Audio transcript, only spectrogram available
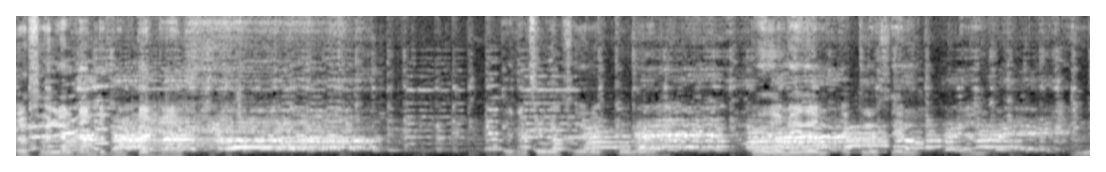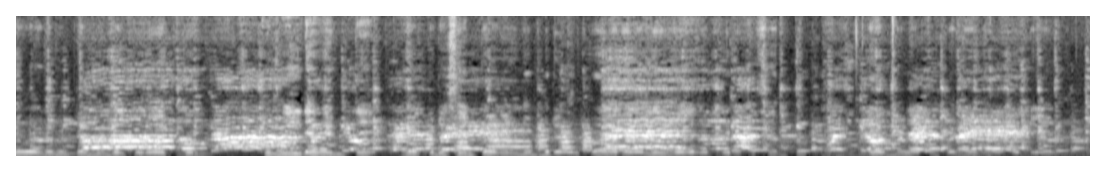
Rafael Hernández Montañez, Ignacio González Colón, todo líder eclesial y gubernamental del proyecto. Humildemente lo presento en el nombre del Padre, del Hijo y del Espíritu Santo. Dios me lo acompañe y me bendiga, hermano.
